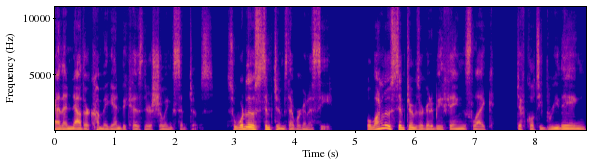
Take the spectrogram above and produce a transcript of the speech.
and then now they're coming in because they're showing symptoms. So what are those symptoms that we're going to see? A lot of those symptoms are going to be things like difficulty breathing,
